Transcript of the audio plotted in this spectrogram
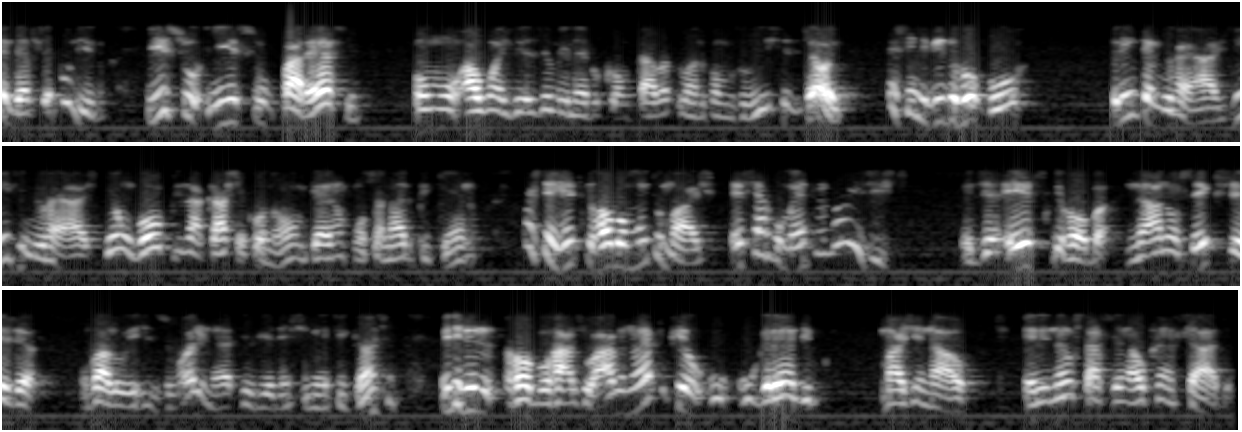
Ele deve ser punido. Isso, isso parece, como algumas vezes eu me lembro como estava atuando como juiz, e disse, olha, esse indivíduo roubou 30 mil reais, 20 mil reais, deu um golpe na Caixa Econômica, era um funcionário pequeno, mas tem gente que rouba muito mais. Esse argumento não existe. Quer dizer, esse que rouba, a não ser que seja um valor irrisório, né, a teoria da insignificância, o indivíduo roubo razoável não é porque o, o, grande marginal ele não está sendo alcançado,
